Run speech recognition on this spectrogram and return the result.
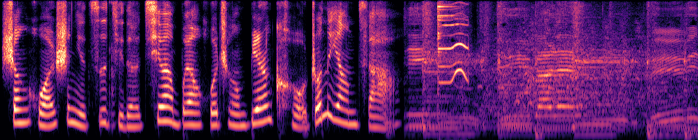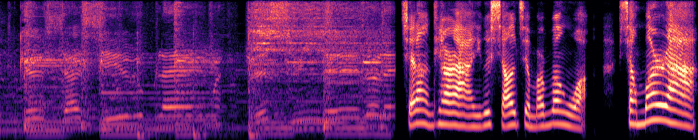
生活是你自己的，千万不要活成别人口中的样子啊！前两天啊，一个小姐妹问我：“小妹儿啊，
